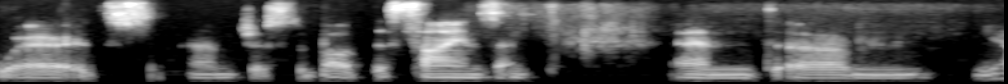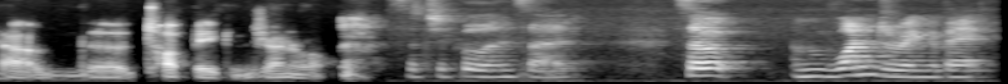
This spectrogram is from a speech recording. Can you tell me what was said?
where it's um, just about the science and and um, yeah the topic in general. Such a cool insight. So I'm wondering a bit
